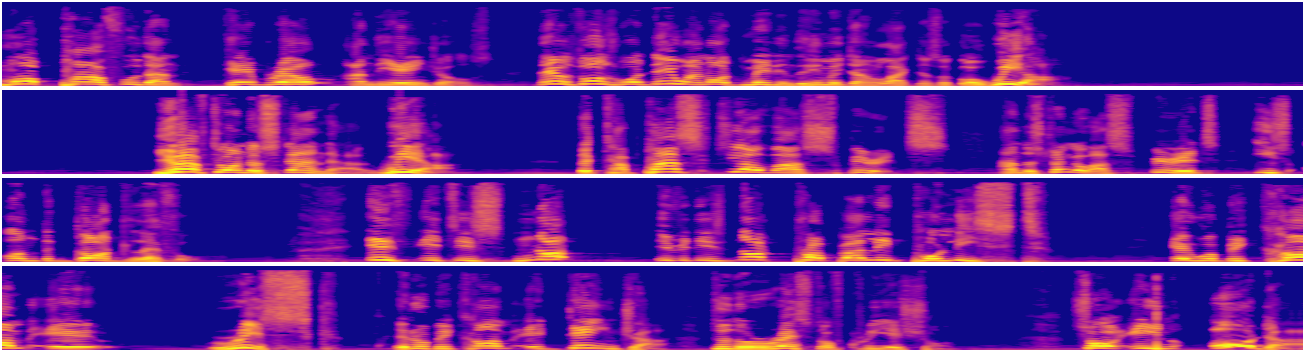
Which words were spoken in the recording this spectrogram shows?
more powerful than Gabriel and the angels. They, those, who they were not made in the image and likeness of God. We are. You have to understand that. We are. The capacity of our spirits and the strength of our spirits is on the God level. If it is not, if it is not properly policed, it will become a risk. It will become a danger to the rest of creation. So, in order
